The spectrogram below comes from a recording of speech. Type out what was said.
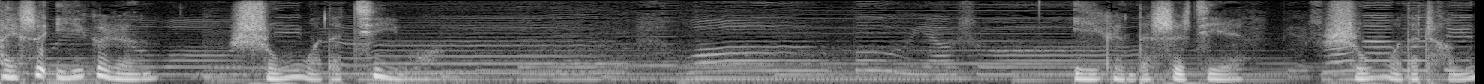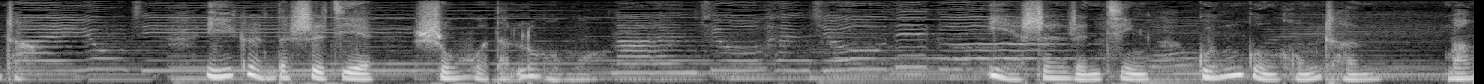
还是一个人数我的寂寞，一个人的世界数我的成长，一个人的世界数我的落寞。夜深人静，滚滚红尘，茫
